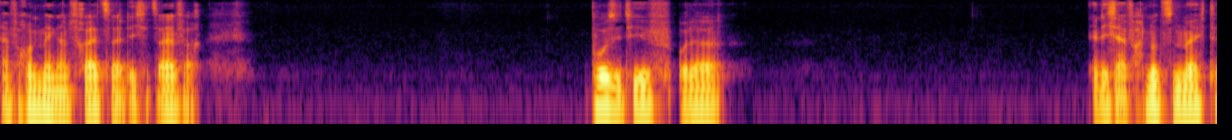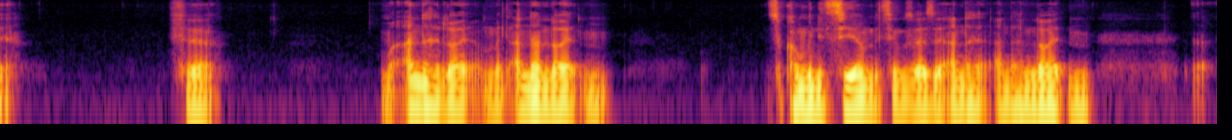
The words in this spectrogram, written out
einfach Unmengen an Freizeit, die ich jetzt einfach positiv oder die ich einfach nutzen möchte für um andere Leute, um mit anderen Leuten zu kommunizieren, beziehungsweise andere, anderen Leuten.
